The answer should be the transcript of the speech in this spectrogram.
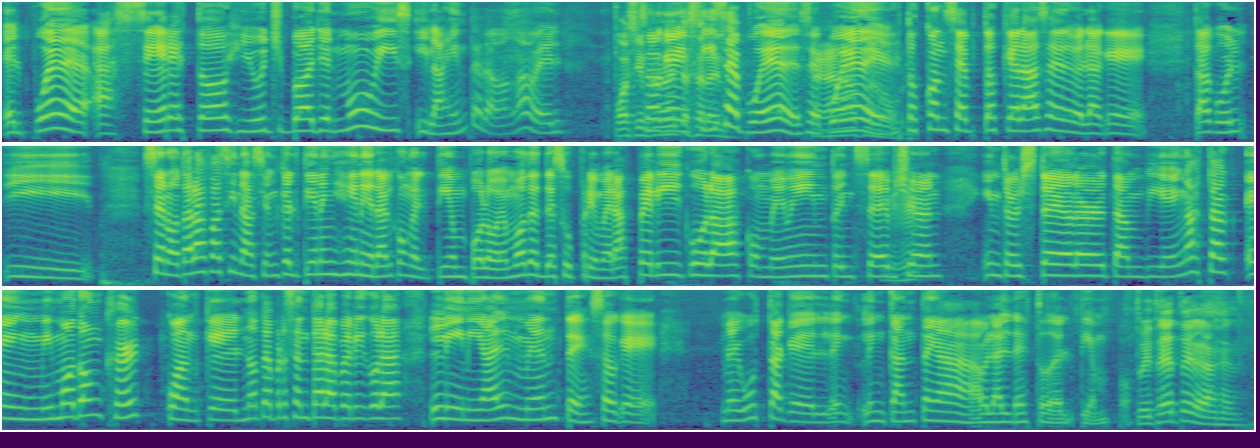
él puede hacer estos huge budget movies y la gente la van a ver. Por So que sí se puede, Se puede. Estos conceptos que él hace, de verdad que está cool. Y se nota la fascinación que él tiene en general con el tiempo. Lo vemos desde sus primeras películas, con Memento, Inception, Interstellar, también hasta en mismo Dunkirk, cuando que él no te presenta la película linealmente. Eso que me gusta que le, le encante hablar de esto del tiempo. ¿Tuviste trailer, Ángel?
